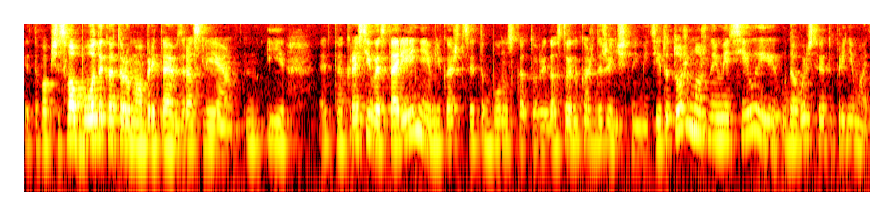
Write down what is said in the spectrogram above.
это вообще свобода, которую мы обретаем взрослее. И это красивое старение, и мне кажется, это бонус, который достойно каждой женщины иметь. И это тоже нужно иметь силы и удовольствие это принимать.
